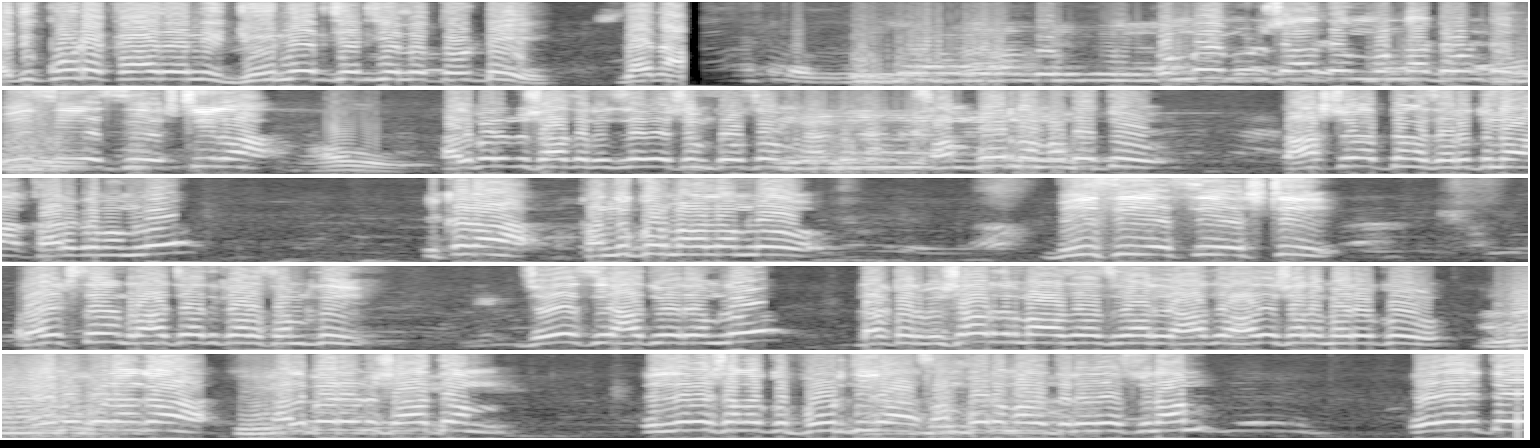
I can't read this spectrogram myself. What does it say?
అది కూడా కాదని జూనియర్ జడ్జీలతోటి తొంభై మూడు శాతం ఉన్నటువంటి బీసీ ఎస్సీ ఎస్టీల నలభై రెండు శాతం రిజర్వేషన్ కోసం సంపూర్ణ మద్దతు రాష్ట్ర వ్యాప్తంగా జరుగుతున్న కార్యక్రమంలో ఇక్కడ కందుకూరు మండలంలో BC SC ST rights and రాజ్యాధికార సమితి జేఏసీ ఆధ్వర్యంలో డాక్టర్ విశారద మహారాజ్ గారి ఆదే- ఆదేశాల మేరకు మేము కూడా నలభై రెండు శాతం రిజర్వేషన్లకు పూర్తిగా సంపూర్ణ మద్దతు తెలియజేస్తున్నాం. ఏదైతే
